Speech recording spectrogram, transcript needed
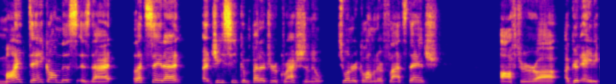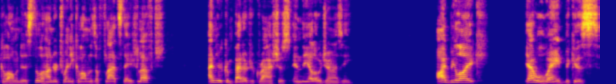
my take on this is that let's say that a GC competitor crashes in a 200 kilometer flat stage after uh, a good 80 kilometers, still 120 kilometers of flat stage left, and your competitor crashes in the yellow jersey, I'd be like, yeah, we'll wait because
